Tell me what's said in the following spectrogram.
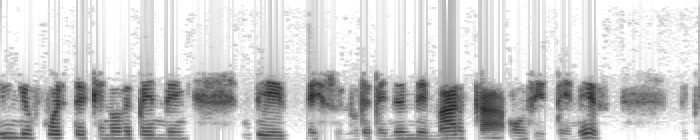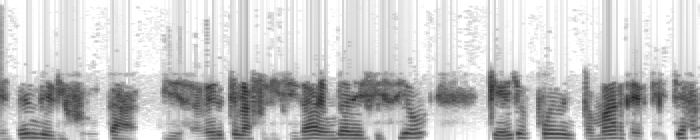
niños fuertes que no dependen de eso, no dependen de marca o de tener, dependen de disfrutar y de saber que la felicidad es una decisión que ellos pueden tomar desde ya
